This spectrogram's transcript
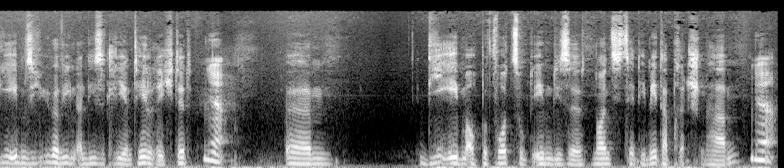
die eben sich überwiegend an diese Klientel richtet. Ja. ähm, die eben auch bevorzugt eben diese 90 Zentimeter Pritschen haben. Ja.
